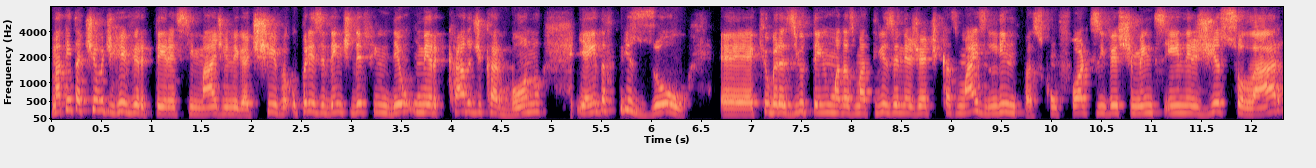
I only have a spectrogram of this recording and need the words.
Na tentativa de reverter essa imagem negativa, o presidente defendeu o mercado de carbono e ainda frisou é, que o Brasil tem uma das matrizes energéticas mais limpas, com fortes investimentos em energia solar,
